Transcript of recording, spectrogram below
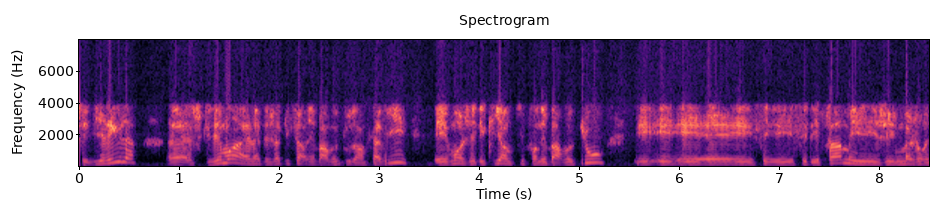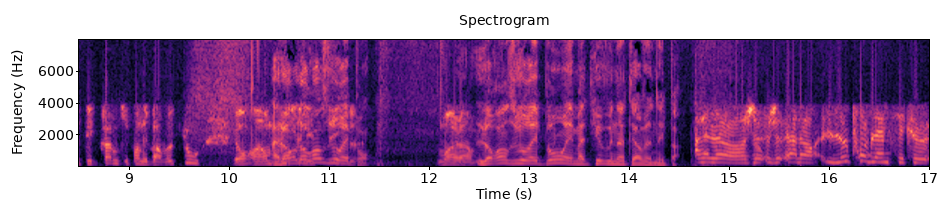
c'est viril. Euh, excusez-moi, elle a déjà dû faire des barbecues dans sa vie et moi j'ai des clientes qui font des barbecues et, et, et- et c'est- c'est des femmes et j'ai une majorité de femmes qui font des barbecues. Et en- en plus, Alors, Laurence vous de- répond. Voilà. Laurence vous répond et Mathieu, vous n'intervenez pas. Alors, je, je- alors, le problème, c'est que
